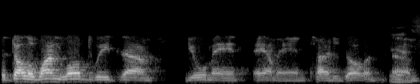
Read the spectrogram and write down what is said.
The dollar one lobbed with um, your man, our man, Tony Gollan, um, yes. um,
